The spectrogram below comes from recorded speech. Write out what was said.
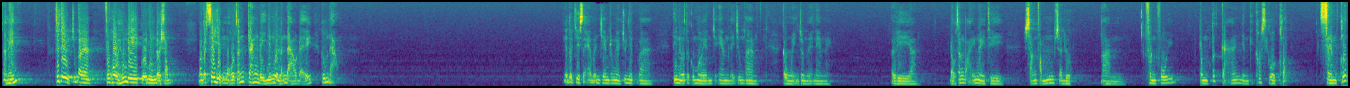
Amen. Thứ tư, chúng ta phục hồi hướng đi của những đời sống bằng cách xây dựng một hội thánh trang bị những người lãnh đạo để hướng đạo. Để tôi chia sẻ với anh chị em trong ngày Chủ nhật và tí nữa tôi cũng mời anh chị em để chúng ta cầu nguyện cho người anh em này. Bởi vì à, đầu tháng 7 này thì sản phẩm sẽ được um, phân phối trong tất cả những cái Costco Club, Sam Club,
